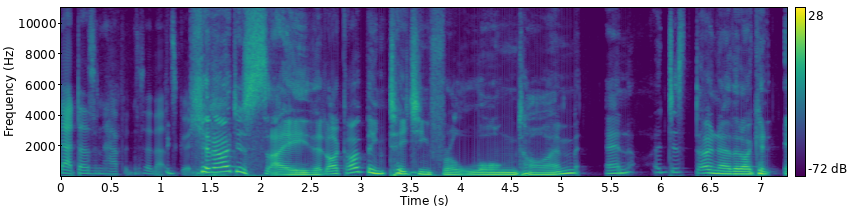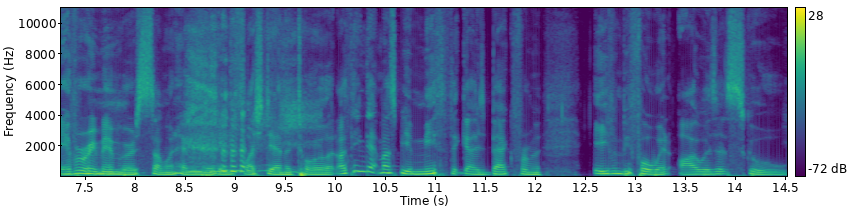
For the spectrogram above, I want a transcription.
that doesn't happen, so that's good. Can I just say that, like, I've been teaching for a long time, and I just don't know that I can ever remember someone having their head flushed down the toilet. I think that must be a myth that goes back from even before when I was at school.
